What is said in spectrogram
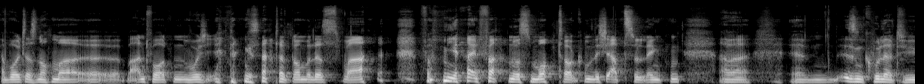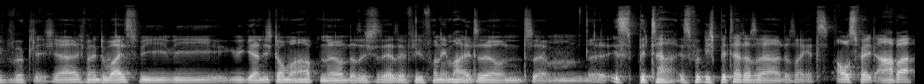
er wollte das nochmal äh, beantworten, wo ich dann gesagt habe, Domme, das war von mir einfach nur Smalltalk, um dich abzulenken. Aber ähm, ist ein cooler Typ, wirklich. Ja, ich meine, du weißt, wie, wie, wie gern ich Domme hab, ne? Und dass ich sehr, sehr viel von ihm halte und ähm, ist bitter, ist wirklich bitter, dass er, dass er jetzt ausfällt. Aber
